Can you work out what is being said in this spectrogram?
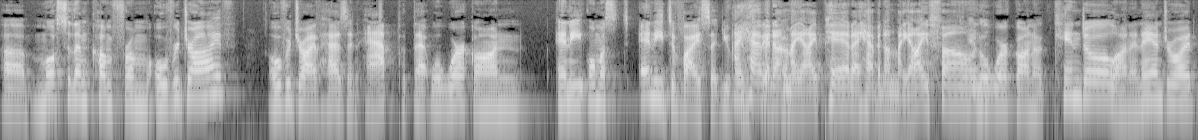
Uh, most of them come from Overdrive. Overdrive has an app that will work on any almost any device that you can I have it on of. my iPad. I have it on my iPhone. It'll work on a Kindle, on an Android,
